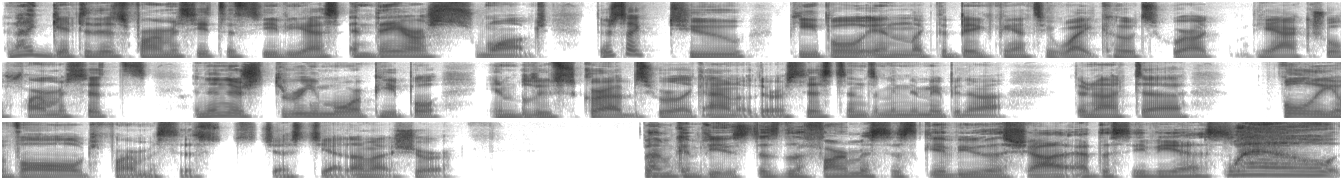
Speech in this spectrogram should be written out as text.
And I get to this pharmacy, it's a CVS, and they are swamped. There's like two people in like the big fancy white coats who are the actual pharmacists. And then there's three more people in blue scrubs who are like, I don't know, they're assistants. I mean, they're maybe they're not, they're not uh, fully evolved pharmacists just yet. I'm not sure. I'm confused. Does the pharmacist give you the shot at the CVS? Well,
